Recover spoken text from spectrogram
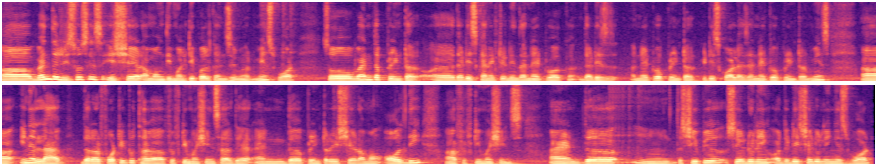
uh, when the resources is shared among the multiple consumer means what? So when the printer uh, that is connected in the network that is a network printer it is called as a network printer. Means uh, in a lab there are 40 to 50 machines are there and the printer is shared among all the uh, 50 machines. And the mm, the CPU scheduling or the disk scheduling is what?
